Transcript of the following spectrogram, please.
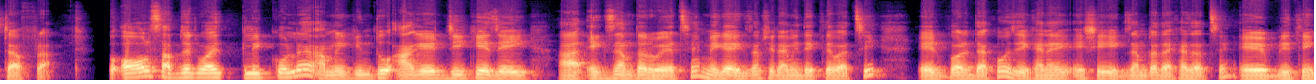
স্টাফরা তো অল সাবজেক্ট ওয়াইজ ক্লিক করলে আমি কিন্তু আগের জিকে যেই এক্সামটা রয়েছে মেগা এক্সাম সেটা আমি দেখতে পাচ্ছি। এরপরে দেখো যে এখানে সেই এক্সামটা দেখা যাচ্ছে এভরিথিং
